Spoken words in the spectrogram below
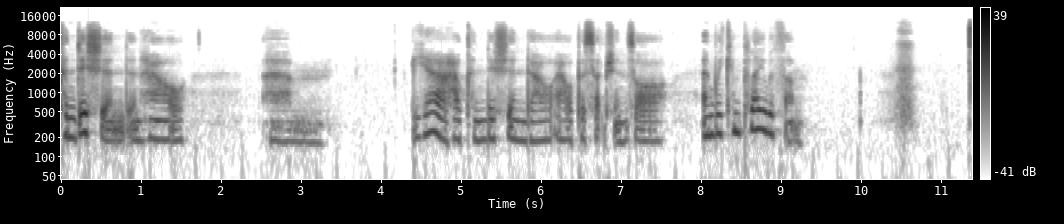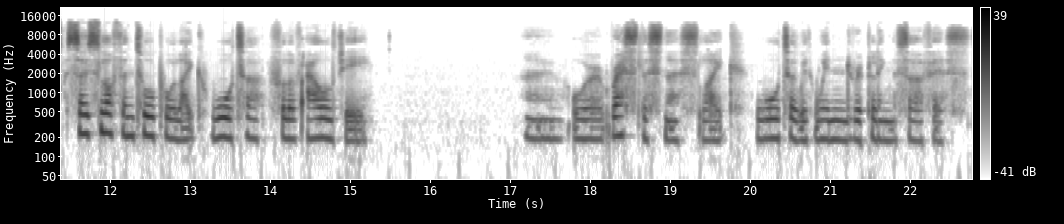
conditioned and how um, yeah how conditioned our, our perceptions are and we can play with them. So sloth and torpor like water full of algae uh, or restlessness like water with wind rippling the surface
